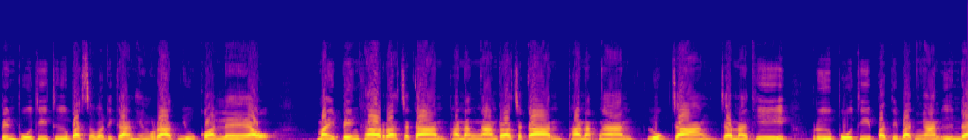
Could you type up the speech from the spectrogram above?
เป็นผู้ที่ถือบัตรสวัสดิการแห่งรัฐอยู่ก่อนแล้ว ไม่เป็นข้าราชการ พนักงานราชการ พนักงาน ลูกจ้าง เจ้าหน้าที่ หรือผู้ที่ปฏิบัติงานอื่นใด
